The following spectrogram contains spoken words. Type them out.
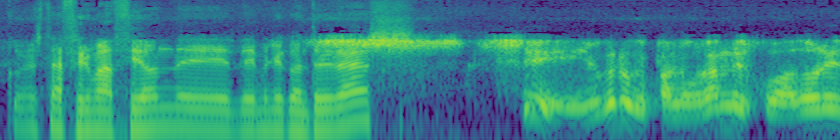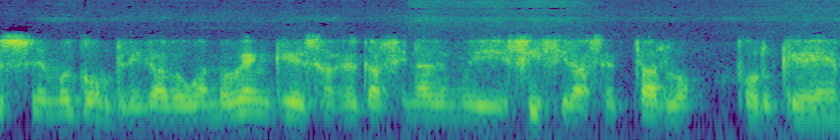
con esta afirmación de, de Emilio Contreras? Sí, yo creo que para los grandes jugadores es muy complicado. Cuando ven que se acerca al final es muy difícil aceptarlo porque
